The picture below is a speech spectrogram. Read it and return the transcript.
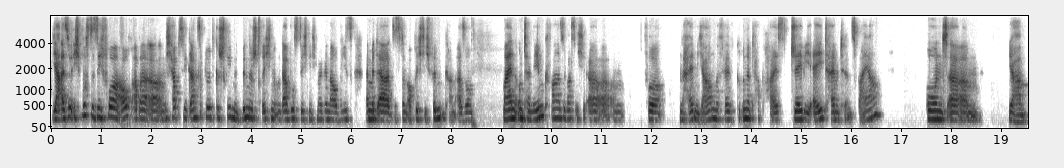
Ja, also ich wusste sie vorher auch, aber, ähm, ich habe sie ganz blöd geschrieben mit Bindestrichen und da wusste ich nicht mehr genau, wie es, damit er das dann auch richtig finden kann. Also mein Unternehmen quasi, was ich, äh, ähm, vor 'n halben Jahr ungefähr gegründet habe, heißt JBA Time to Inspire. Und, ähm, ja,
